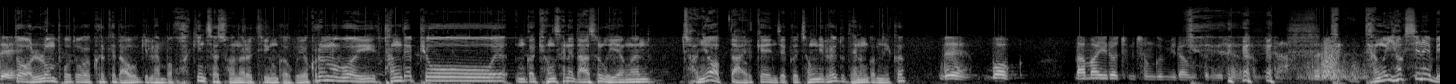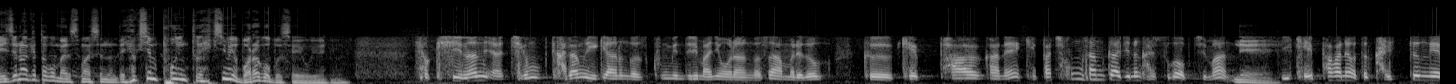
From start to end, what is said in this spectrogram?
네. 또 언론 보도가 그렇게 나오길래 한번 확인차 전화를 드린 거고요. 그러면 뭐이당 대표 그러니까 경선에 나설 의향은 전혀 없다 이렇게 이제 그 정리를 해도 되는 겁니까? 네, 뭐 남아 이어 중천금이라고 저는 생각합니다. 당의 혁신에 매진하겠다고 말씀하셨는데 혁신 포인트 핵심이 뭐라고 보세요, 의원님? 혁신은 지금 가장 얘기하는 것, 국민들이 많이 원하는 것은 아무래도 그 개파 간의 개파 총선까지는 갈 수가 없지만 네. 이 개파 간의 어떤 갈등에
